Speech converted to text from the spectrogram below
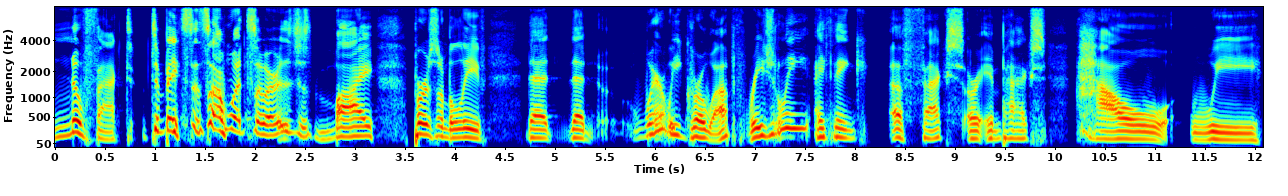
no fact to base this on whatsoever. It's just my personal belief that that where we grow up regionally i think affects or impacts how we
